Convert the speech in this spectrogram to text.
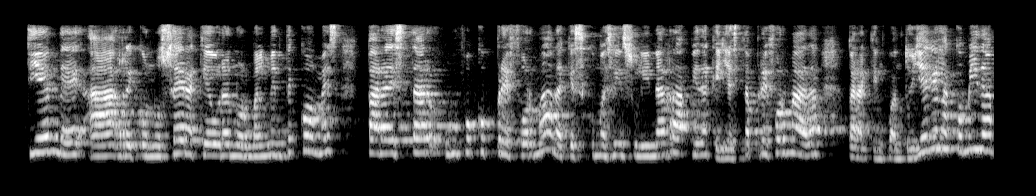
tiende a reconocer a qué hora normalmente comes para estar un poco preformada, que es como esa insulina rápida que ya está preformada para que en cuanto llegue la comida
